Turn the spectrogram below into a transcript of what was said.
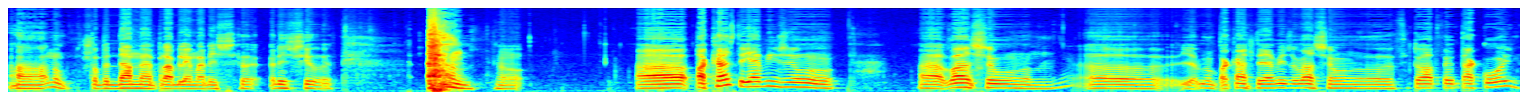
э, ну, чтобы данная проблема реши, решилась. А, пока что я вижу а, вашу, я, ну, пока что я вижу вашу ситуацию такой,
